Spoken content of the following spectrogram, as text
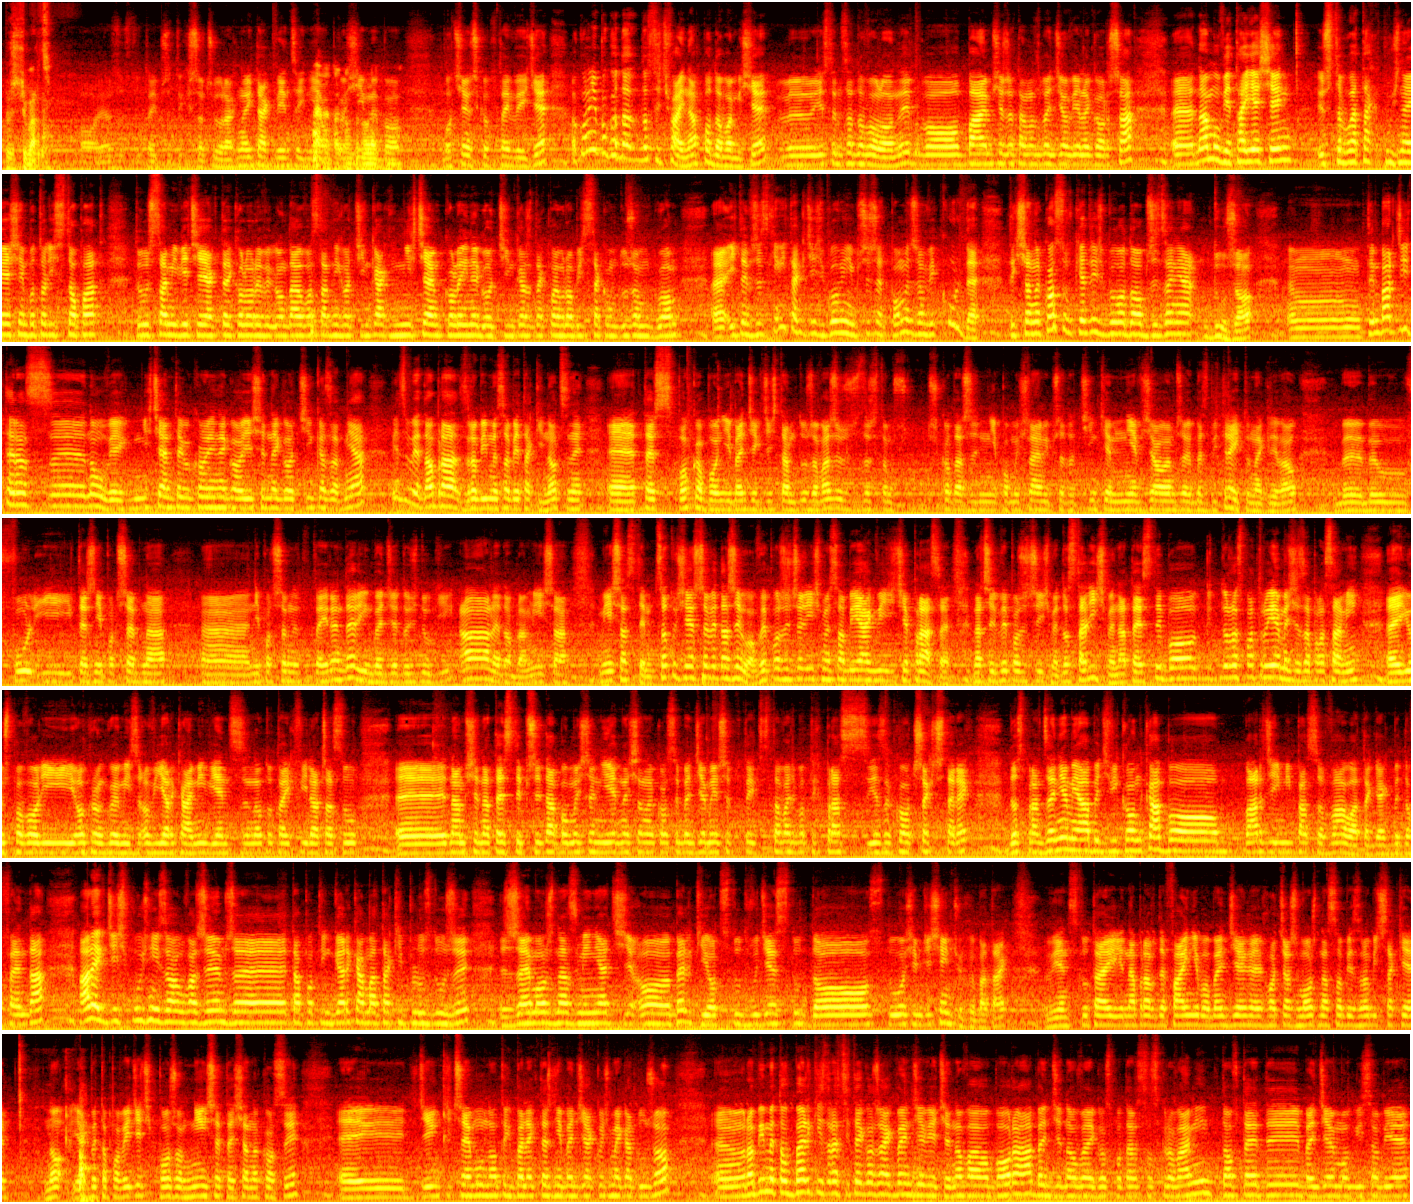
Proszę cię bardzo. O Jezus, tutaj przy tych szoczurach. No i tak więcej nie Ale tak obkozimy, bo, bo ciężko tutaj wyjdzie. Ogólnie pogoda dosyć fajna, podoba mi się. Y, Jestem zadowolony, bo bałem się, że ta noc będzie o wiele gorsza. E, No mówię, ta jesień, już to była tak późna jesień, bo to listopad. To już sami wiecie, jak te kolory wyglądały w ostatnich odcinkach. Nie chciałem kolejnego odcinka, że tak powiem, robić z taką dużą mgłą e, i tym wszystkim. I tak gdzieś w głowie mi przyszedł pomysł, że mówię, kurde, tych sianokosów kiedyś było do obrzydzenia dużo. Ym, tym bardziej teraz, e, no mówię, nie chciałem tego kolejnego jesiennego odcinka za dnia, więc mówię, dobra, zrobimy sobie taki nocny, e, też spoko, bo nie będzie gdzieś tam dużo ważył, zresztą sz- szkoda, że nie pomyślałem i przed odcinkiem nie wziąłem, żeby bez bitrate'u nagrywał, by był full i też niepotrzebna, e, niepotrzebny tutaj rendering będzie dość długi, ale dobra, mniejsza, mniejsza z tym. Co tu się jeszcze wydarzyło? Wypożyczyliśmy sobie, jak widzicie, prasę, znaczy wypożyczyliśmy, dostaliśmy na testy, bo rozpatrujemy się za prasami, e, już powoli okrągłymi z owijarkami, więc no tutaj chwila czasu e, nam się na testy przyda, bo myślę nie jedne sianokosy będziemy jeszcze tutaj testować, bo tych pras jest około 3-4 do sprawdzenia. Miała być wikonka, bo bardziej mi pasowała tak jakby do Fenda, ale gdzieś później zauważyłem, że ta Pottingerka ma taki plus duży, że można zmieniać belki od 120 do 180 chyba, tak? Więc tutaj naprawdę fajnie, bo będzie chociaż można sobie zrobić takie, no jakby to powiedzieć, porządniejsze te sianokosy, yy, dzięki czemu no tych belek też nie będzie jakoś mega dużo. Yy, robimy to belki z racji tego, że jak będzie, wiecie, nowa obora, będzie nowe gospodarstwo z krowami, to wtedy będziemy mogli sobie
